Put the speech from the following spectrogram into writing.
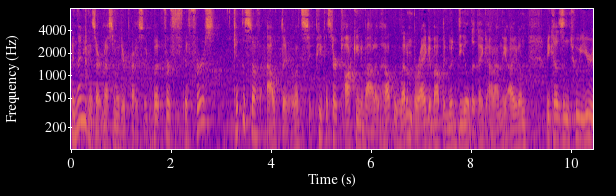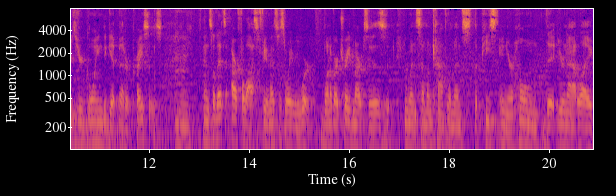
and then you can start messing with your pricing. But for f- at first, get the stuff out there. Let's see people start talking about it. Help let them brag about the good deal that they got on the item, because in two years you're going to get better prices. Mm-hmm. And so that's our philosophy, and that's just the way we work. One of our trademarks is when someone compliments the piece in your home that you're not like.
